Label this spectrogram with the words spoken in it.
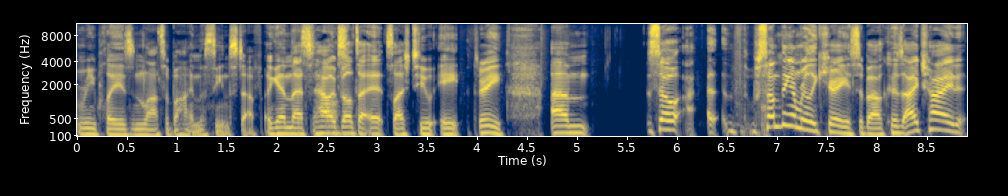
replays, and lots of behind the scenes stuff. Again, that's, That's how I awesome. built it slash 283. Um, so uh, something I'm really curious about because I tried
